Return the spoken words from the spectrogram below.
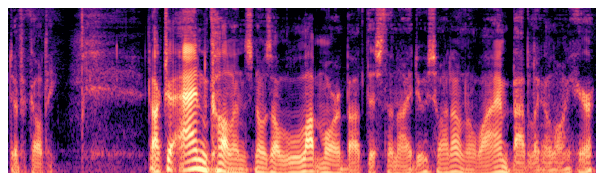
difficulty. Dr. Ann Collins knows a lot more about this than I do, so I don't know why I'm babbling along here.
